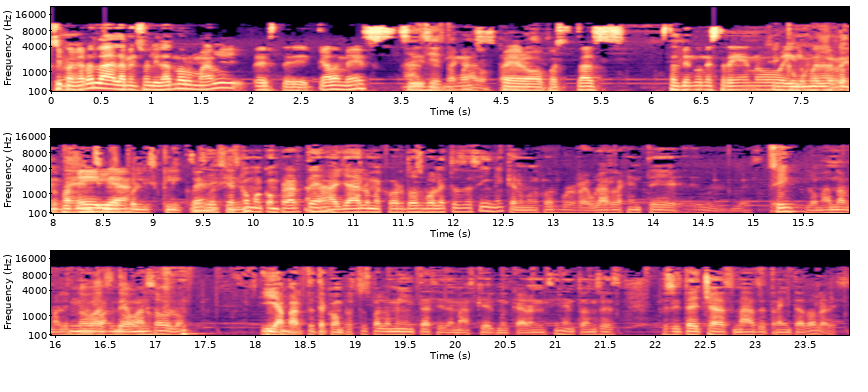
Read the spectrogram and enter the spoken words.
si, pagaras la, la mensualidad normal, este, cada mes, Ah, sí, sí, está no caro, manches, está pero pues estás, estás viendo un estreno Sí, y como lo una ver con tu familia. Click Sí, así, que es ¿no? como comprarte Ajá. allá a lo mejor dos boletos de cine, que a lo mejor por regular la gente, este, Sí. lo más normal es que No no, vas de no vas uno. solo. Y aparte te compras tus palomitas y demás, que es muy caro en el cine. Entonces, pues si te echas más de 30 dólares.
